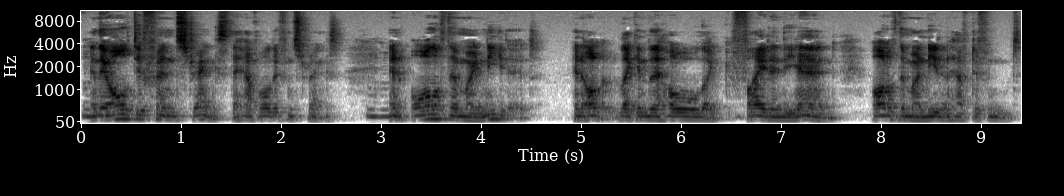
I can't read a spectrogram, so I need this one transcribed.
and they're all different strengths. They have all different strengths. And all of them are needed. And all like in the whole like fight in the end all of them are needed and have different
